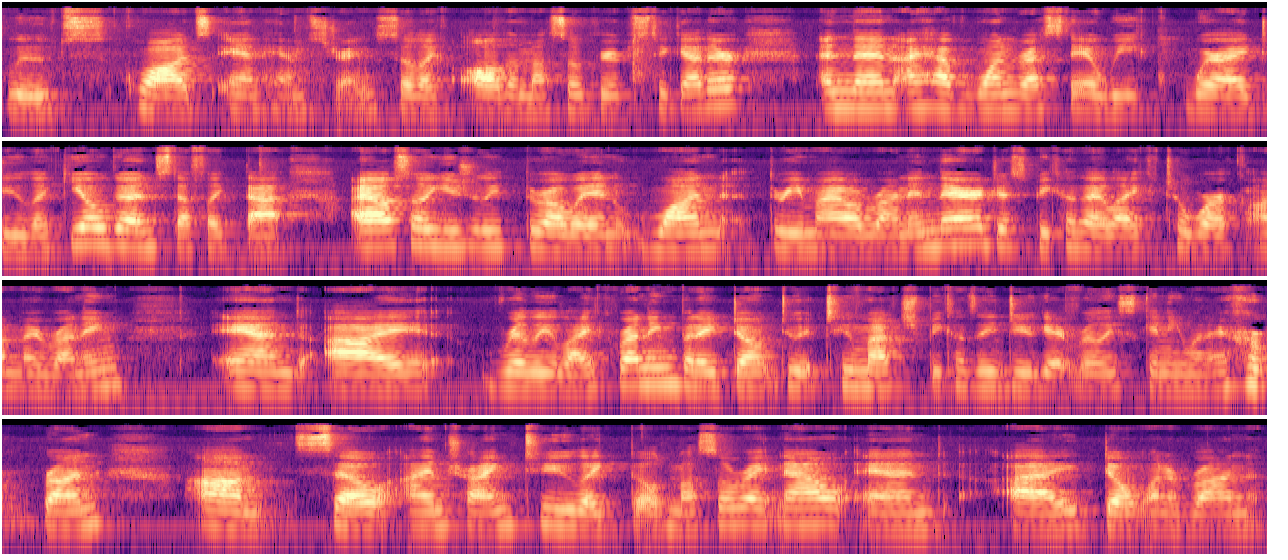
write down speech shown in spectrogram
glutes, quads, and hamstrings. So, like all the muscle groups together. And then I have one rest day a week where I do like yoga and stuff like that. I also usually throw in one three mile run in there just because I like to work on my running. And I really like running, but I don't do it too much because I do get really skinny when I run. Um, so I'm trying to like build muscle right now, and I don't want to run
